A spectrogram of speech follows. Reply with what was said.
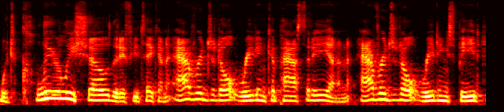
which clearly show that if you take an average adult reading capacity and an average adult reading speed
